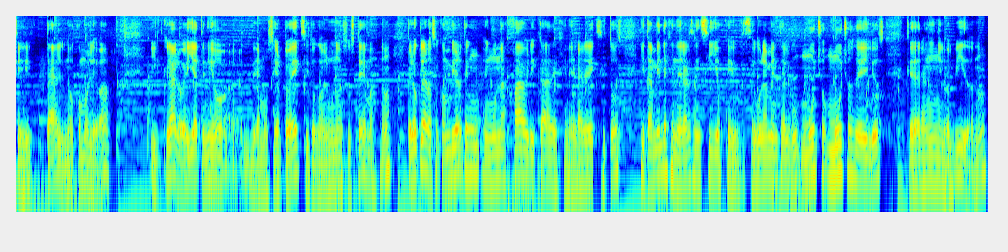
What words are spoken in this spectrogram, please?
qué tal, ¿no? Cómo le va. Y claro, ella ha tenido, digamos, cierto éxito con algunos de sus temas, ¿no? Pero claro, se convierte en, una fábrica de generar éxitos y también de generar sencillos que seguramente muchos muchos de ellos quedarán en el olvido, ¿no?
